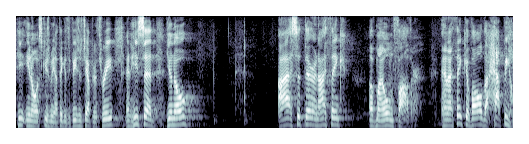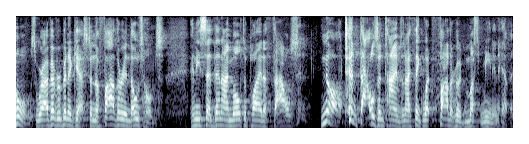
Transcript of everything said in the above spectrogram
He, you know, excuse me, I think it's Ephesians chapter 3. And he said, You know, I sit there and I think of my own father. And I think of all the happy homes where I've ever been a guest and the father in those homes. And he said, Then I multiply it a thousand. No, 10,000 times. And I think what fatherhood must mean in heaven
